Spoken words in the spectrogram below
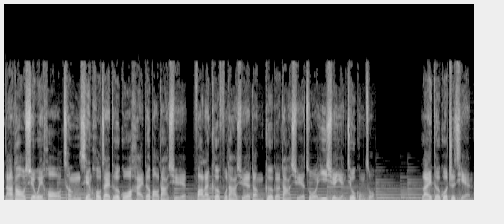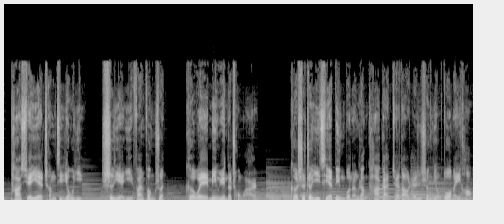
拿到学位后，曾先后在德国海德堡大学、法兰克福大学等各个大学做医学研究工作。来德国之前，他学业成绩优异，事业一帆风顺，可谓命运的宠儿。可是这一切并不能让他感觉到人生有多美好，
